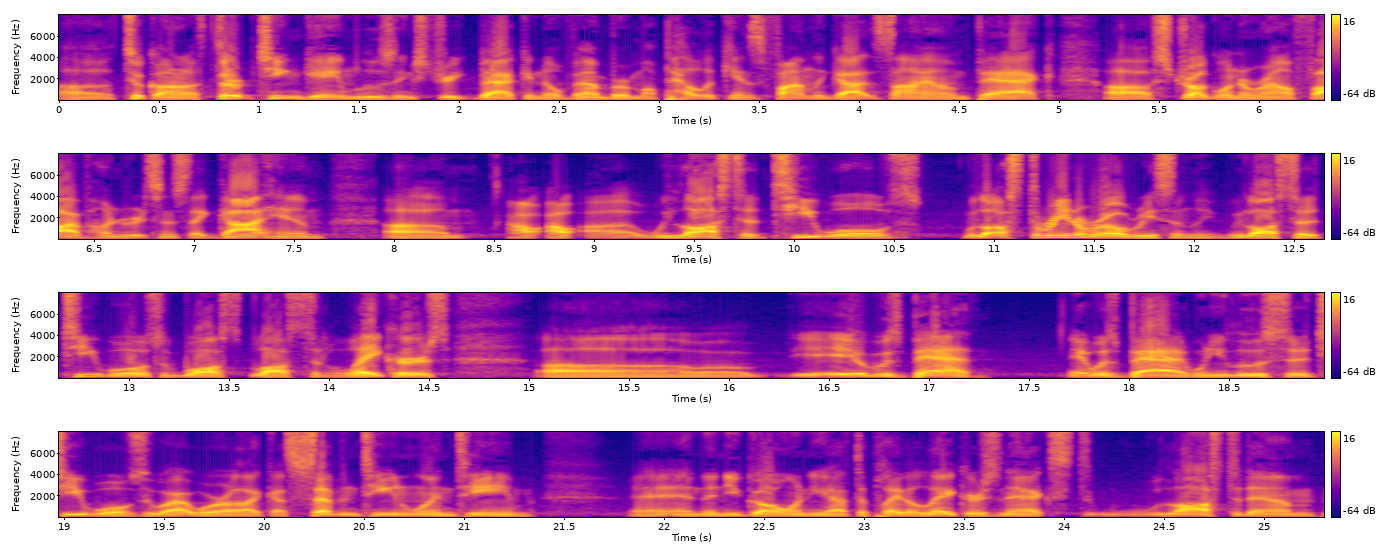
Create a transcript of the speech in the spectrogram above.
Uh, took on a 13 game losing streak back in November. My Pelicans finally got Zion back, uh, struggling around 500 since they got him. Um, I, I, we lost to the T Wolves. We lost three in a row recently. We lost to the T Wolves. We lost lost to the Lakers. Uh, it, it, was bad. It was bad when you lose to the T Wolves, who were like a 17 win team, and, and, then you go and you have to play the Lakers next. We lost to them.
